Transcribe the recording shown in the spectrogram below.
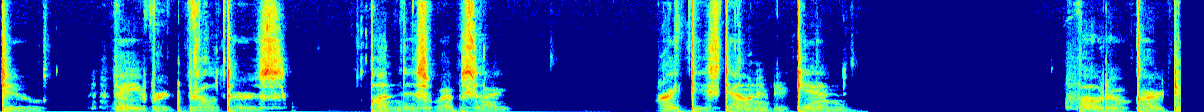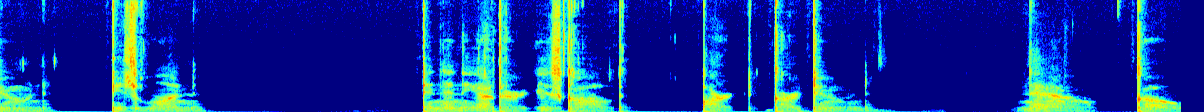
two favorite filters on this website. Write these down if you can. Photo cartoon is one, and then the other is called art cartoon. Now go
